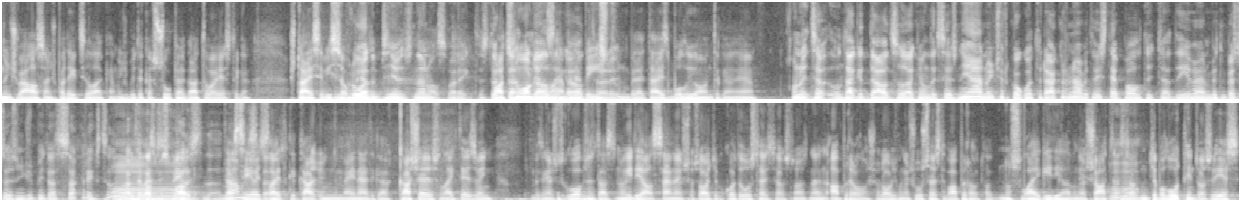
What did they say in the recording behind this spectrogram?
viņš vēlas, viņš patīk cilvēkiem, viņš bija tā super gatavojies. tā Viņš taisīja visu Protams, viņam tas nav svarīgi. Tas pats tā nogalināja, visu, autori. un bija taisīja buļļonu. tā kā, jā. Un, un tagad daudz cilvēkiem liksies, nu, jā, nu, viņš ir kaut ko tādu runājis, bet visi tie politiķi tā dīvaini, bet pēc tam viņš bija tāds sakrīgs cilvēks. Tāpēc Tas tas labs bija tā namstāsts. sieviete, lai tā kā viņa mēģināja tā kašēties un lekties viņu. Bet viņš gobs tāds nu, ideāls saimnieks, jau sauc, ko tu uztaisīji. Nu, nezinu, aprēlu, šo sauc, viņš uztaisīja aprēlu, tādu nu, svaigu ideālu, viņš Mhm. uh -huh. nu, ķipa lutin tos viesus.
